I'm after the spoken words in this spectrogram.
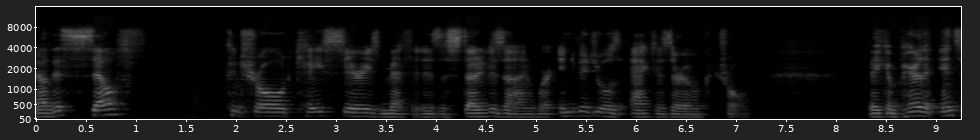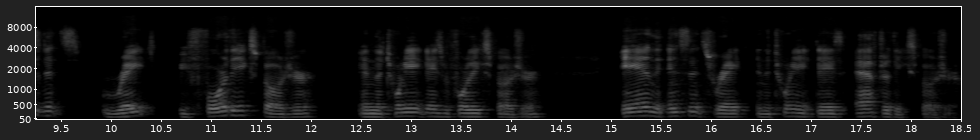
Now, this self controlled case series method is a study design where individuals act as their own control. They compare the incidence rate before the exposure in the 28 days before the exposure and the incidence rate in the 28 days after the exposure,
